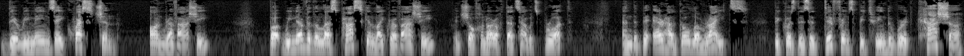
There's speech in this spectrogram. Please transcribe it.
There remains a question on Rav Ashi, but we nevertheless paskin like Rav Ashi. In Shulchan Aruch, that's how it's brought. And the Be'er Hagola writes, because there's a difference between the word kasha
